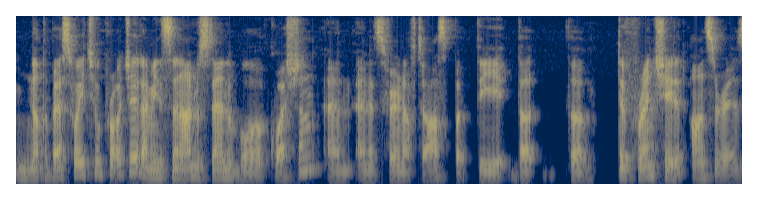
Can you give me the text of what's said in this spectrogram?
not the best way to approach it. I mean, it's an understandable question and, and it's fair enough to ask, but the the the differentiated answer is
